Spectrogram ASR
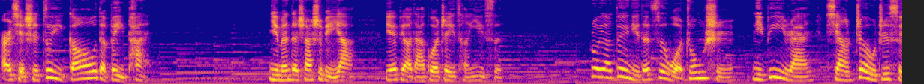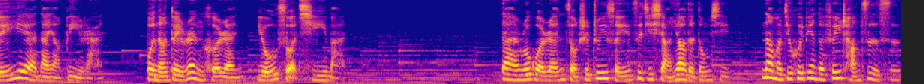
而且是最高的背叛。你们的莎士比亚也表达过这一层意思：若要对你的自我忠实，你必然像昼之随夜那样必然，不能对任何人有所欺瞒。但如果人总是追随自己想要的东西，那么就会变得非常自私。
